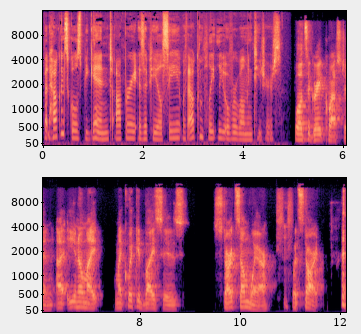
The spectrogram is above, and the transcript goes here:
But how can schools begin to operate as a PLC without completely overwhelming teachers? Well, it's a great question. Uh, you know, my my quick advice is start somewhere, but start.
